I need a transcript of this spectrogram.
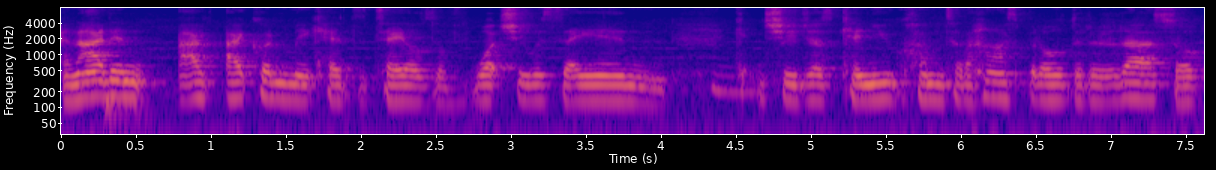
and I didn't, I I couldn't make heads or tails of what she was saying, and c- she just, can you come to the hospital? Da da da da. So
